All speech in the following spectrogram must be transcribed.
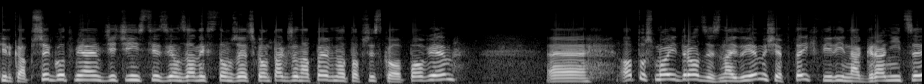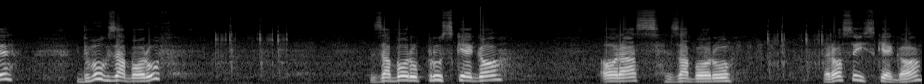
kilka przygód miałem w dzieciństwie związanych z tą rzeczką, także na pewno to wszystko opowiem. E, otóż moi drodzy, znajdujemy się w tej chwili na granicy dwóch zaborów. Zaboru pruskiego oraz zaboru rosyjskiego.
